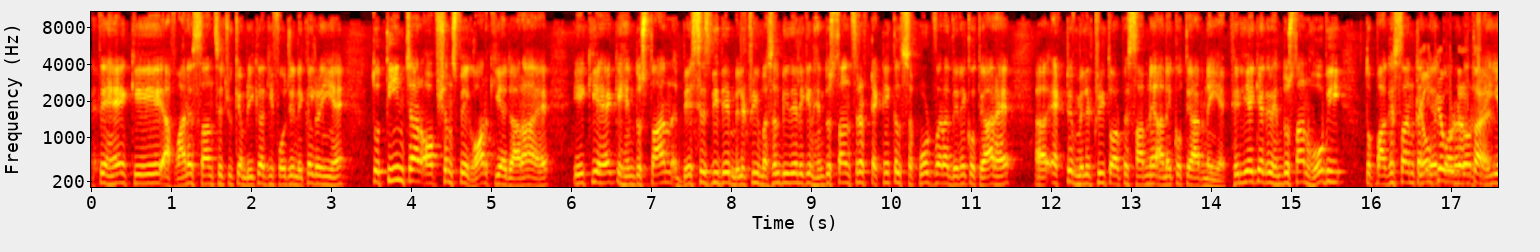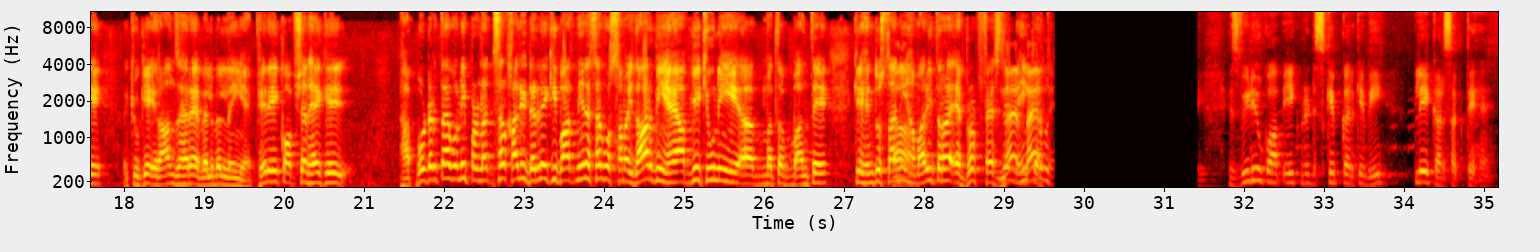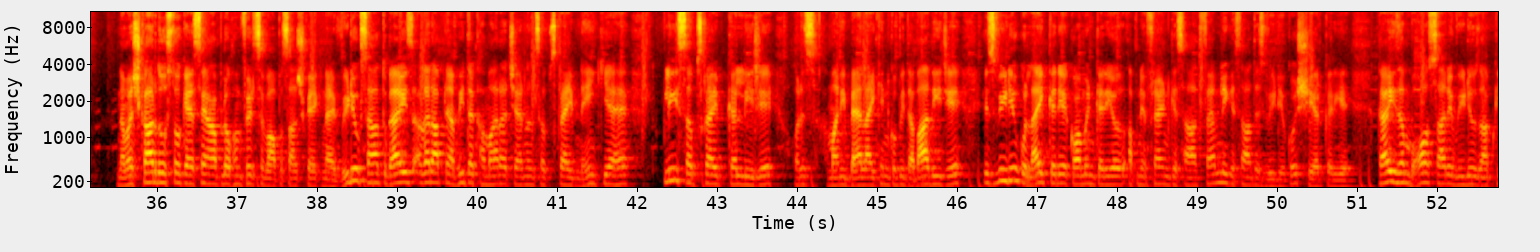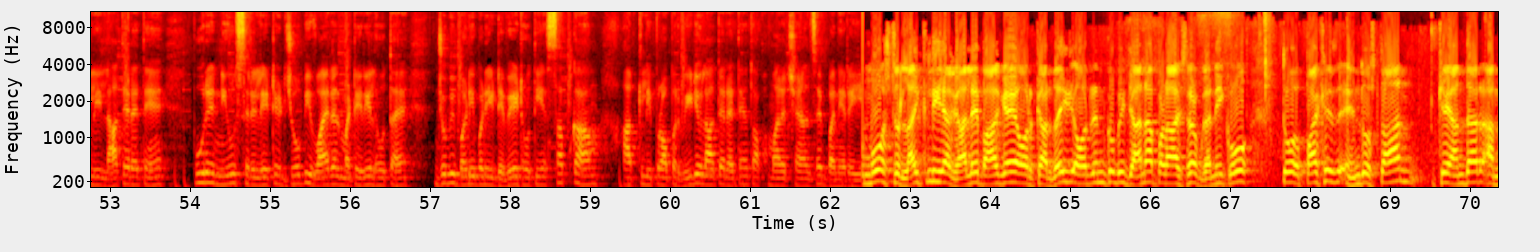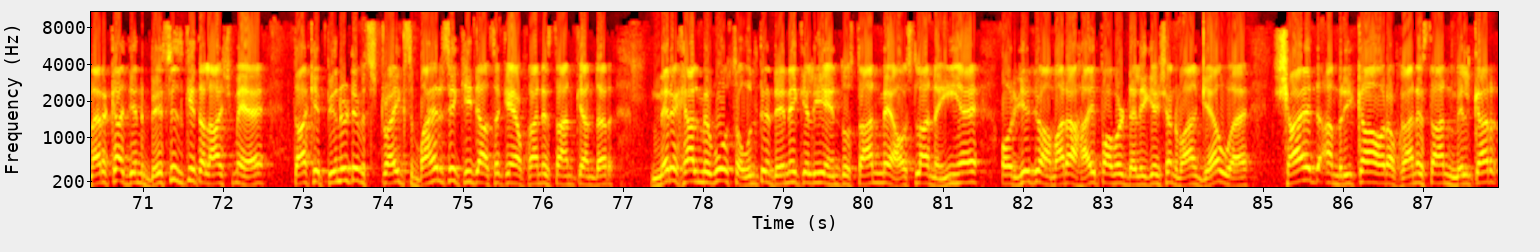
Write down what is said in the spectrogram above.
कहते हैं कि अफ़गानिस्तान से चूँकि अमेरिका की फौजें निकल रही हैं तो तीन चार ऑप्शंस पे गौर किया जा रहा है। एक ये है कि हिंदुस्तान बेसिस भी दे मिलिट्री मसल भी दे लेकिन हिंदुस्तान सिर्फ़ टेक्निकल सपोर्ट वगैरह देने को तैयार है। एक्टिव मिलिट्री तौर पे सामने आने को तैयार नहीं है। फिर ये कि अगर हिंदुस्तान हो भी तो पाकिस्तान का एयर कॉरिडोर चाहिए क्योंकि ईरान जहर अवेलेबल नहीं है। फिर एक ऑप्शन है कि हाँ वो डरता है वो नहीं पढ़ना। सर खाली डरने की बात नहीं है ना सर वो समझदार भी हैं। आप ये क्यों नहीं आ, मतलब मानते कि हिंदुस्तानी हाँ। हमारी तरह एब्रॉड फैसले नहीं करते? इस वीडियो को आप एक मिनट स्किप करके भी प्ले कर सकते हैं। नमस्कार दोस्तों, कैसे हैं आप लोग? हम फिर से वापस आ चुके हैं एक नए वीडियो के साथ। तो गाइज़ अगर आपने अभी तक हमारा चैनल सब्सक्राइब नहीं किया है प्लीज़ सब्सक्राइब कर लीजिए और इस हमारी बेल आइकन को भी दबा दीजिए। इस वीडियो को लाइक करिए, कमेंट करिए और अपने फ्रेंड के साथ, फैमिली के साथ इस वीडियो को शेयर करिए। गाइज़ हम बहुत सारे वीडियोज़ आपके लिए लाते रहते हैं। पूरे न्यूज़ से रिलेटेड जो भी वायरल मटेरियल होता है, जो भी बड़ी बड़ी डिबेट होती है, सबका हम आपके लिए प्रॉपर वीडियो लाते रहते हैं। तो आप हमारे चैनल से बने रहिए। मोस्ट लाइकली या गालिब आ गए और करदई और इनको भी जाना पड़ा अशरफ गनी को। तो पाकिस्तान, हिंदुस्तान के अंदर अमेरिका जिन बेसिस की तलाश में है ताकि प्यूनिटिव स्ट्राइक्स बाहर से की जा सकें अफ़गानिस्तान के अंदर। मेरे ख्याल में वो सहूलतें देने के लिए हिंदुस्तान में हौसला नहीं है और ये जो हमारा हाई पावर डेलीगेशन वहाँ गया हुआ है, शायद अमेरिका और अफ़गानिस्तान मिलकर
